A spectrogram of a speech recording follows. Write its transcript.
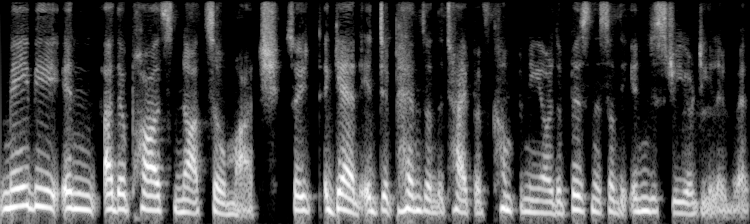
maybe in other parts, not so much. So, it, again, it depends on the type of company or the business or the industry you're dealing with.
